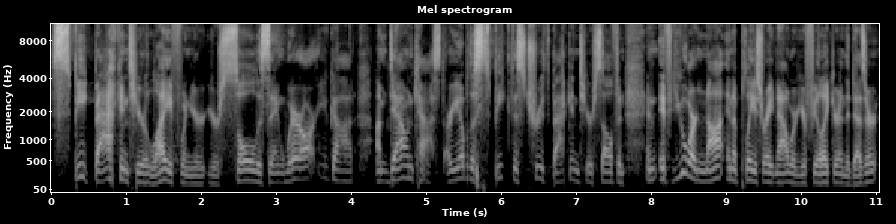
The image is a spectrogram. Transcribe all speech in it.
speak back into your life when your, your soul is saying, Where are you, God? I'm downcast. Are you able to speak this truth back into yourself? And, and if you are not in a place right now where you feel like you're in the desert,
